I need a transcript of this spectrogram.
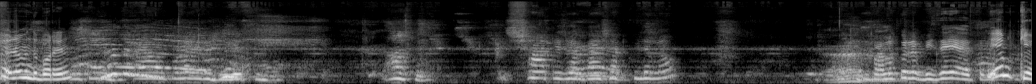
এটার মধ্যে বলেন শার্ট এবার গায়ে শার্ট খুলে নাও ভালো করে ভিজাই এম কে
